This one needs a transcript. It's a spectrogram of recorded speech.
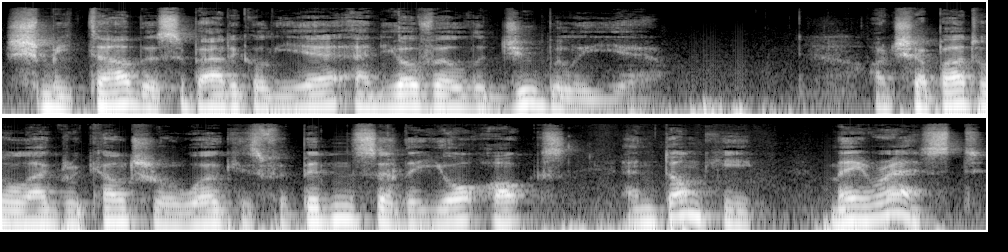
Shemitah, the sabbatical year, and Yovel, the jubilee year. On Shabbat, all agricultural work is forbidden so that your ox and donkey may rest.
